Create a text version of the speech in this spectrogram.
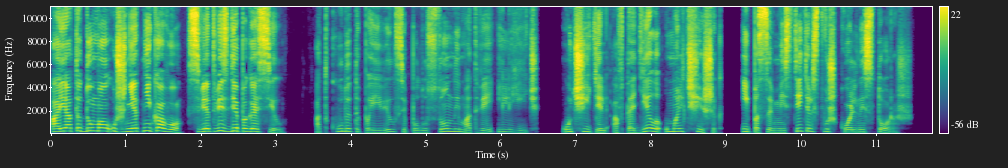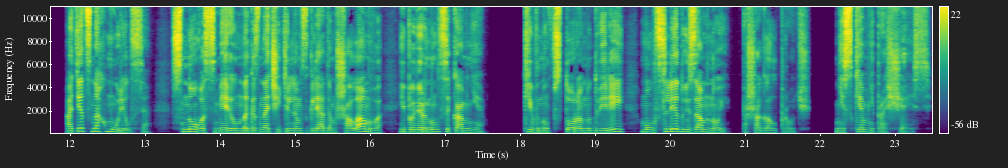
«А я-то думал, уж нет никого, свет везде погасил». Откуда-то появился полусонный Матвей Ильич, учитель автодела у мальчишек и по совместительству школьный сторож. Отец нахмурился, снова смерил многозначительным взглядом Шаламова и повернулся ко мне. Кивнув в сторону дверей, мол, следуй за мной, пошагал прочь, ни с кем не прощаясь.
